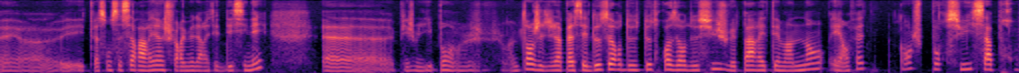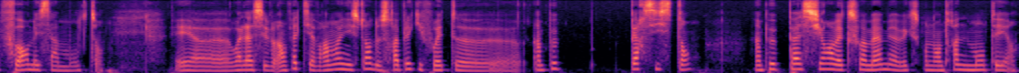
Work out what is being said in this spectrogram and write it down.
euh, et de toute façon, ça sert à rien, je ferais mieux d'arrêter de dessiner. Euh, puis je me dis, bon, en même temps, j'ai déjà passé deux heures, deux, deux, trois heures dessus, je vais pas arrêter maintenant. Et en fait, quand je poursuis, ça prend forme et ça monte. Et euh, voilà, c'est en fait, il y a vraiment une histoire de se rappeler qu'il faut être un peu persistant, un peu patient avec soi-même et avec ce qu'on est en train de monter, hein,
